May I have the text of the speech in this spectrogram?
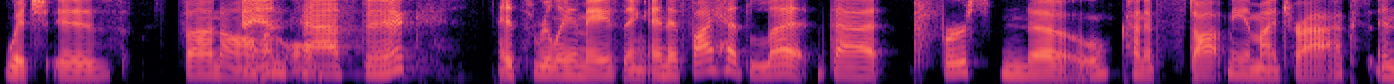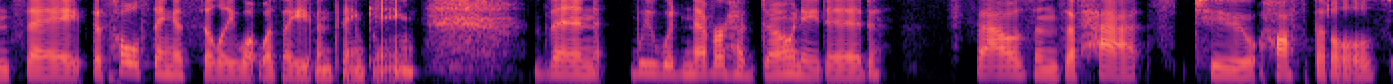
which is phenomenal. Fantastic. It's really amazing. And if I had let that first no kind of stop me in my tracks and say, this whole thing is silly, what was I even thinking? Then we would never have donated thousands of hats to hospitals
